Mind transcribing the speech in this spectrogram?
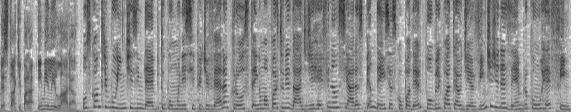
Destaque para Emily Lara. Os contribuintes em débito com o município de Vera Cruz têm uma oportunidade de refinanciar as pendências com o poder público até o dia 20 de dezembro com o Refim.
